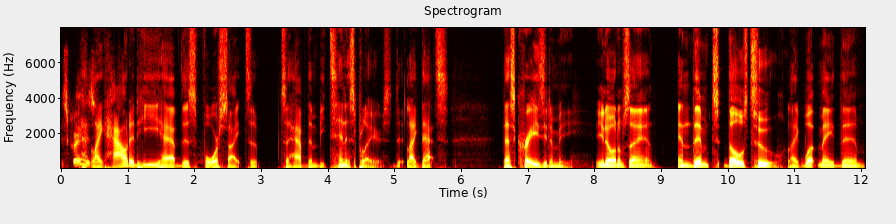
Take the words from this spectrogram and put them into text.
it's crazy. like how did he have this foresight to to have them be tennis players like that's that's crazy to me you know what i'm saying and them t- those two like what made them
